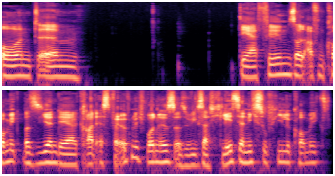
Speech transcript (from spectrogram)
Und ähm, der Film soll auf einem Comic basieren, der gerade erst veröffentlicht worden ist. Also wie gesagt, ich lese ja nicht so viele Comics.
